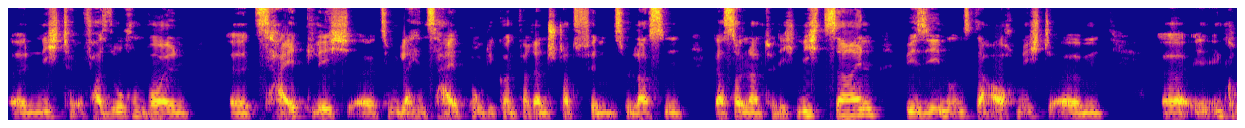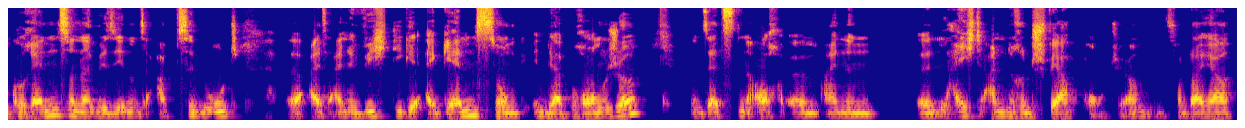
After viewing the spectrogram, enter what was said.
äh, nicht versuchen wollen, äh, zeitlich äh, zum gleichen Zeitpunkt die Konferenz stattfinden zu lassen. Das soll natürlich nicht sein. Wir sehen uns da auch nicht ähm, äh, in Konkurrenz, sondern wir sehen uns absolut äh, als eine wichtige Ergänzung in der Branche und setzen auch ähm, einen äh, leicht anderen Schwerpunkt. Ja. Von daher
